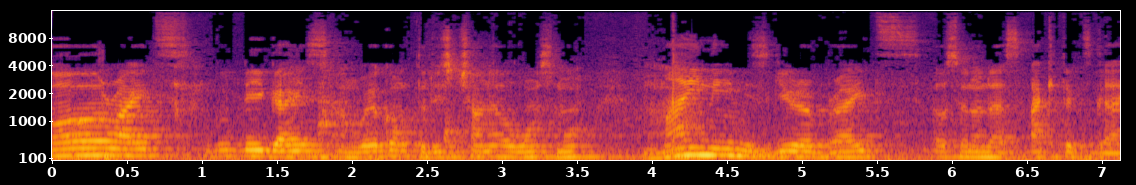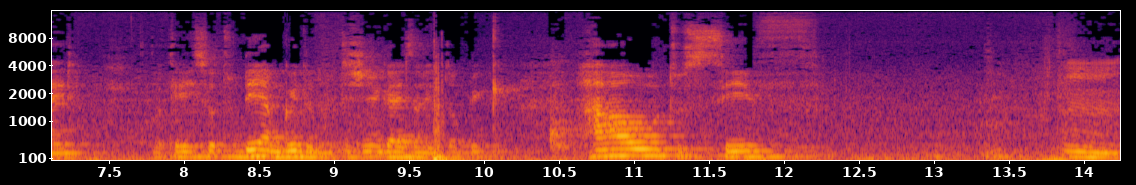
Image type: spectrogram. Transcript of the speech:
Alright, good day guys and welcome to this channel once more. My name is Gira Bright, also known as Architect's Guide. Okay, so today I'm going to be teaching you guys on the topic how to save mm,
